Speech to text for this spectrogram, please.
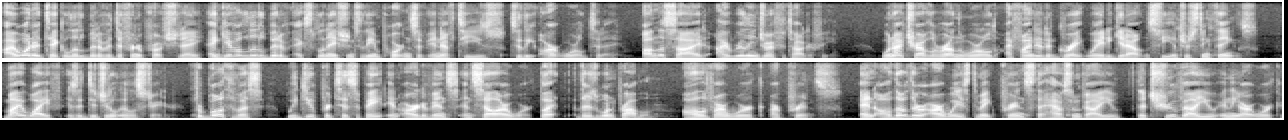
I want to take a little bit of a different approach today and give a little bit of explanation to the importance of NFTs to the art world today. On the side, I really enjoy photography. When I travel around the world, I find it a great way to get out and see interesting things. My wife is a digital illustrator. For both of us, we do participate in art events and sell our work. But there's one problem all of our work are prints. And although there are ways to make prints that have some value, the true value in the artwork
